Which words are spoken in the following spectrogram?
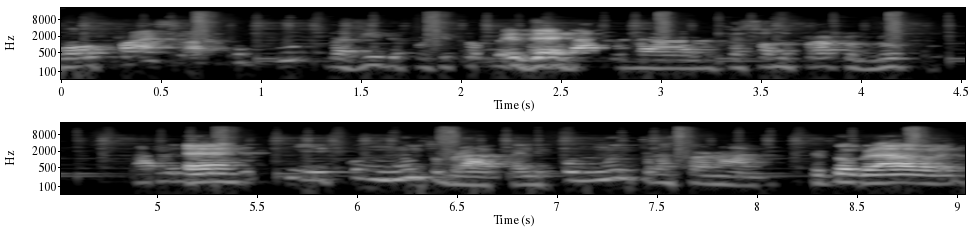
o Alface lá ficou puto da vida porque tomou é. da, do pessoal do próprio grupo. Sabe? Ele, é. ele ficou muito bravo, ele ficou muito transtornado. Ficou bravo, né?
